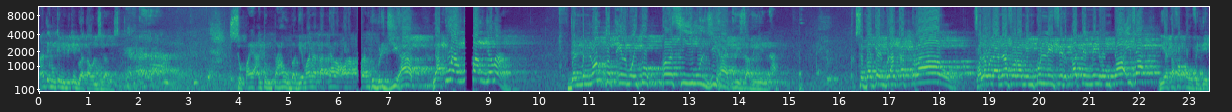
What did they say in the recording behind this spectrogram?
Nanti mungkin dibikin dua tahun sekali. Supaya antum tahu bagaimana tatkala orang-orang itu berjihad, nggak pulang-pulang jamaah. Dan menuntut ilmu itu qasimul jihad fisabilillah. Sebagian berangkat perang, falaula nafara min kulli firqatin minhum ta'ifah liyatafaqahu fid din.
